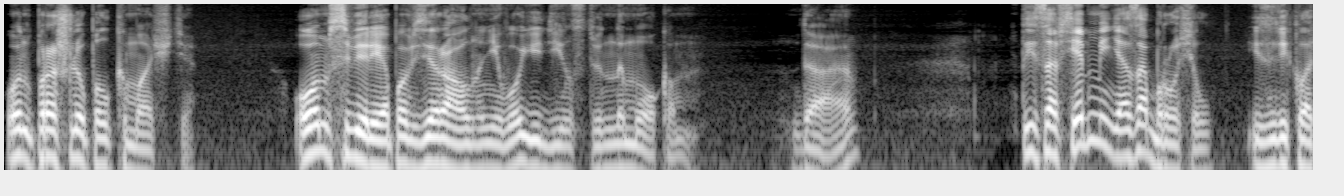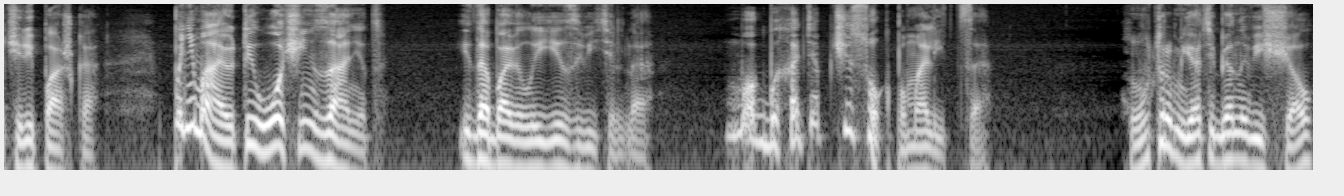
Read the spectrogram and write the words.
Он прошлепал к мачте. Ом свирепо взирал на него единственным оком. «Да». «Ты совсем меня забросил», — изрекла черепашка. «Понимаю, ты очень занят». И добавила язвительно. «Мог бы хотя бы часок помолиться». «Утром я тебя навещал.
